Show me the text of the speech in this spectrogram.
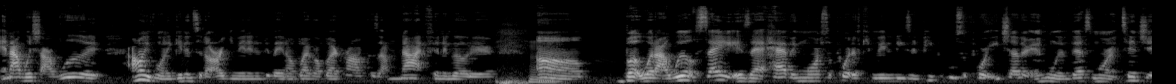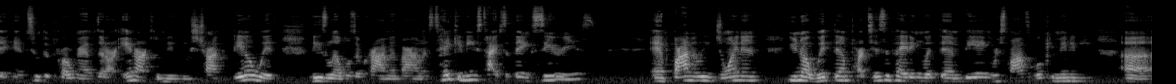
And I wish I would. I don't even want to get into the argument and the debate on black on black crime because I'm not finna go there. Um, but what I will say is that having more supportive communities and people who support each other and who invest more attention into the programs that are in our communities trying to deal with these levels of crime and violence, taking these types of things serious and finally joining, you know, with them, participating with them, being responsible community uh,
